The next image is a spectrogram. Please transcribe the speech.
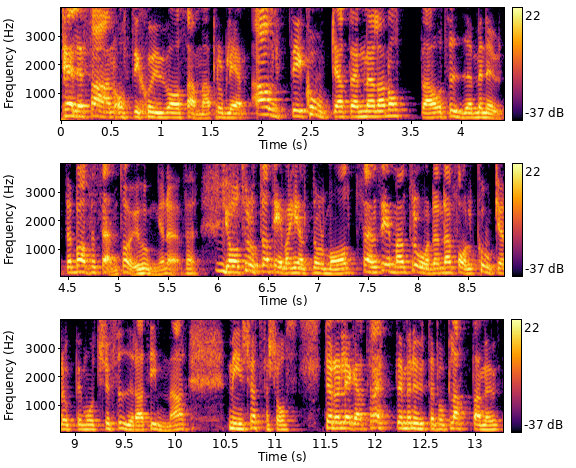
Pelle Fan 87 har samma problem. Alltid kokat den mellan 8 och 10 minuter bara för sen tar ju hungern över. Jag har trott att det var helt normalt. Sen ser man tråden där folk kokar upp emot 24 timmar. Min köttfärssås, den har legat 30 minuter på plattan nu.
